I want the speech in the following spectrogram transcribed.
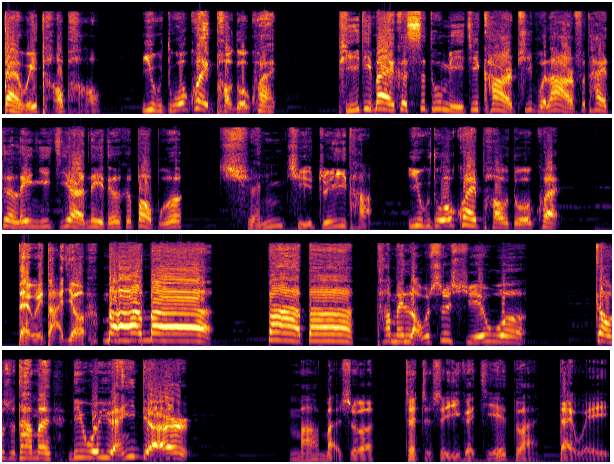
戴维逃跑，有多快跑多快。皮蒂、麦克斯、图米基、卡尔、皮普、拉尔夫、泰特、雷尼、吉尔、内德和鲍勃全去追他，有多快跑多快。戴维大叫：“妈妈，爸爸，他们老是学我。”告诉他们离我远一点儿。妈妈说：“这只是一个阶段，戴维，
